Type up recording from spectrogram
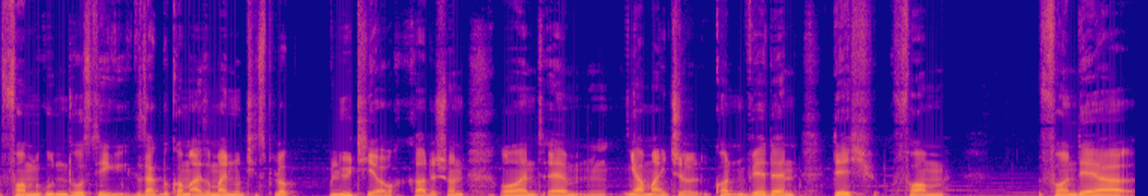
vom guten Toasty gesagt bekommen. Also mein Notizblock glüht hier auch gerade schon. Und ähm, ja, Michael, konnten wir denn dich vom von der,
